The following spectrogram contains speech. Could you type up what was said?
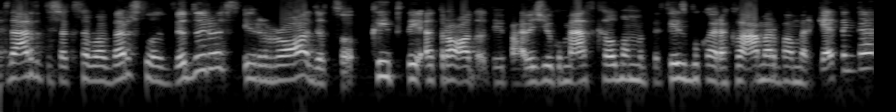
atvertų tiesiog savo verslo vidurius ir rodytų, kaip tai atrodo. Tai pavyzdžiui, jeigu mes kalbam apie Facebook reklamą arba marketingą,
